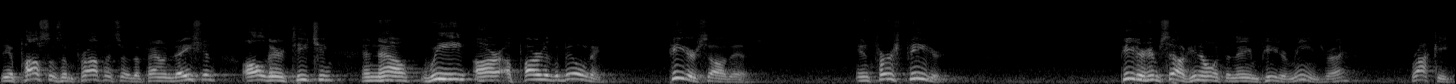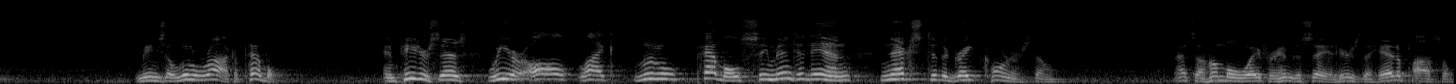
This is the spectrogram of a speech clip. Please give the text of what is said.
The apostles and prophets are the foundation, all their teaching, and now we are a part of the building. Peter saw this in 1 Peter. Peter himself, you know what the name Peter means, right? Rocky. It means a little rock, a pebble. And Peter says, We are all like little pebbles cemented in next to the great cornerstone. That's a humble way for him to say it. Here's the head apostle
